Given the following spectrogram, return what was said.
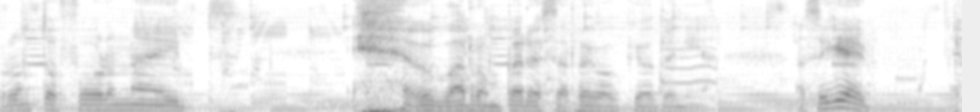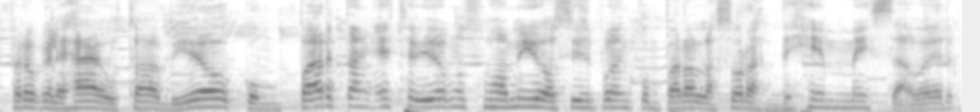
pronto Fortnite va a romper ese récord que yo tenía. Así que espero que les haya gustado el video. Compartan este video con sus amigos, así se pueden comparar las horas. Déjenme saber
